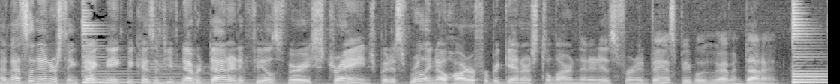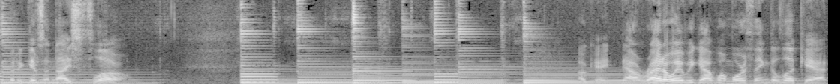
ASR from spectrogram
And that's an interesting technique because if you've never done it, it feels very strange, but it's really no harder for beginners to learn than it is for an advanced people who haven't done it. But it gives a nice flow. Okay, now right away we got one more thing to look at.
